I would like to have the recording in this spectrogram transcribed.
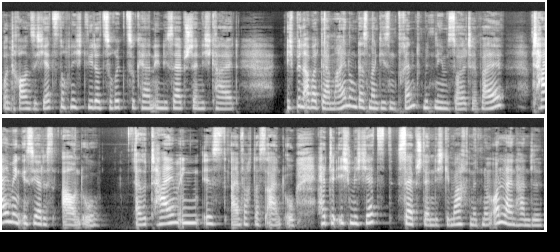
und trauen sich jetzt noch nicht wieder zurückzukehren in die Selbstständigkeit. Ich bin aber der Meinung, dass man diesen Trend mitnehmen sollte, weil Timing ist ja das A und O. Also Timing ist einfach das A und O. Hätte ich mich jetzt selbstständig gemacht mit einem Onlinehandel,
